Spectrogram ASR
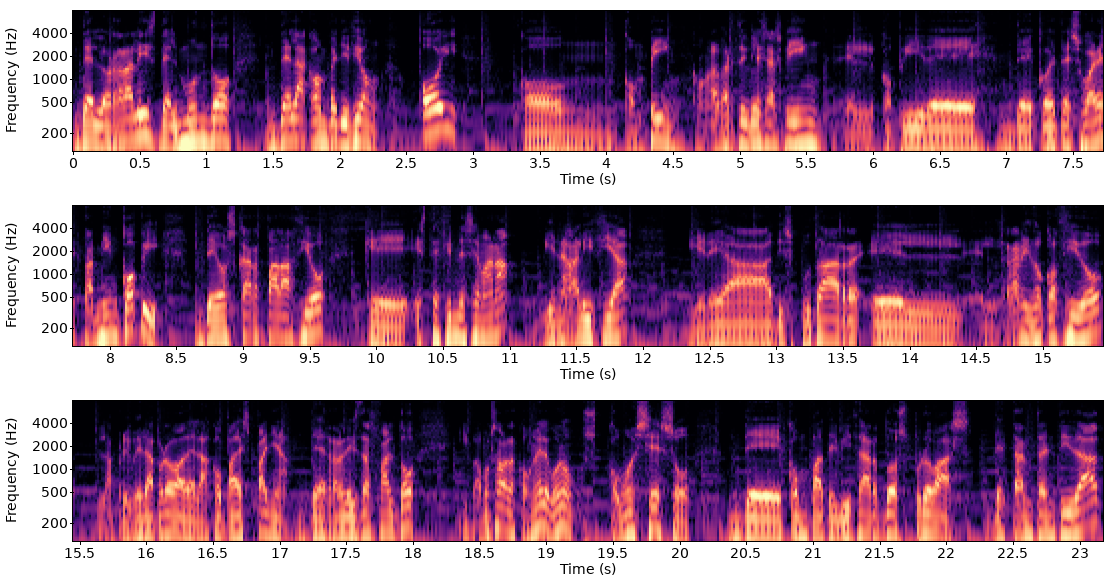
de los rallies, del mundo de la competición. Hoy con, con Pin, con Alberto Iglesias Pin, el copy de, de Cohete Suárez, también copy de Oscar Palacio, que este fin de semana viene a Galicia viene a disputar el, el Rally do Cocido, la primera prueba de la Copa de España de rallies de asfalto, y vamos a hablar con él. Bueno, pues cómo es eso de compatibilizar dos pruebas de tanta entidad,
